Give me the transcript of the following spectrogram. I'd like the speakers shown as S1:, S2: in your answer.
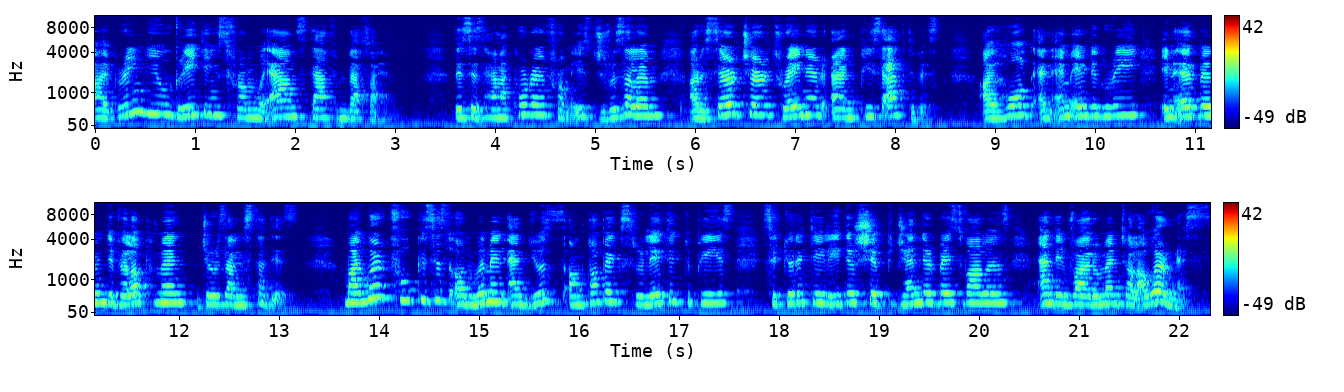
S1: I bring you greetings from WIAM staff in Bethlehem. This is Hannah Corre from East Jerusalem, a researcher, trainer, and peace activist. I hold an MA degree in Urban Development Jerusalem Studies. My work focuses on women and youth on topics related to peace, security, leadership, gender-based violence, and environmental awareness.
